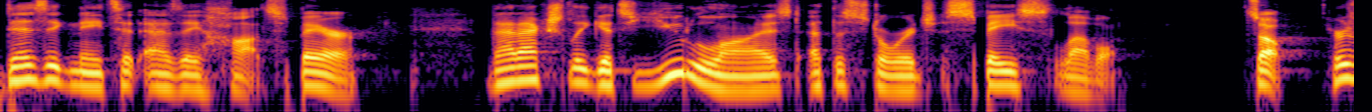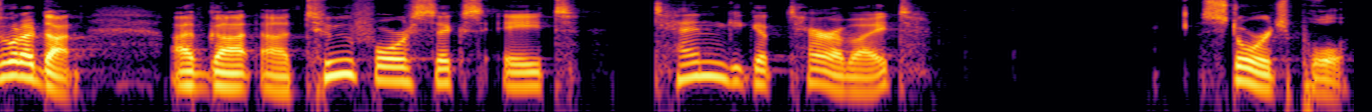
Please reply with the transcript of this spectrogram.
designates it as a hot spare. That actually gets utilized at the storage space level. So here's what I've done. I've got a 2, 4, 6, 8, 10 gigaterabyte storage pool,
